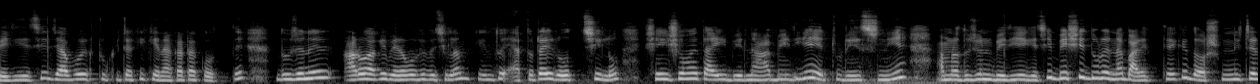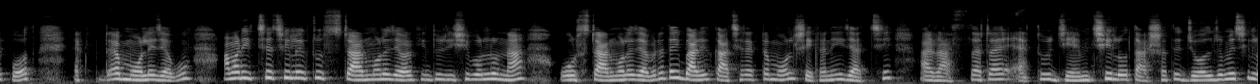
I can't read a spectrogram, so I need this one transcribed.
বেরিয়েছি, যাব টুকিটাকি কেনাকাটা করতে। দুজনে আরও আগে বেরোবো ভেবেছিলাম, কিন্তু এতটাই রোদ ছিল, সেই সময় তাই না বেরিয়ে একটু রেস্ট নিয়ে আমরা দুজন বেরিয়ে গেছি। বেশি দূরে না, বাড়ির থেকে দশ মিনিটের পথ একটা মলে যাব। আমার ইচ্ছা ছিল একটু স্টার মলে যাওয়ার, কিন্তু ঋষি বলল, না, ওর স্টার মলে যাবে না, তাই বাড়ির কাছের একটা মল সেখানেই যাচ্ছি। আর রাস্তাটায় এত জ্যাম ছিল, তার সাথে জল জমেছিল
